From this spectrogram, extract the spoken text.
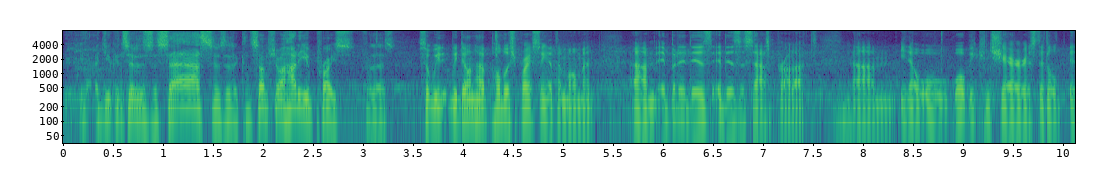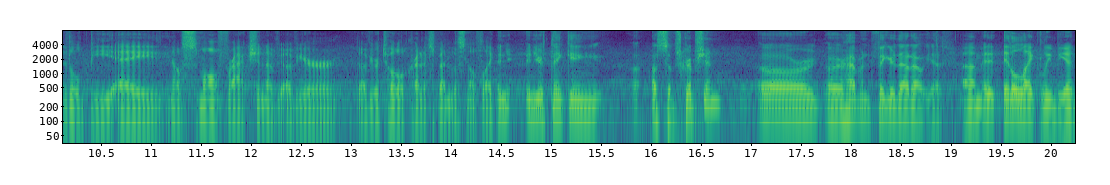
do you consider this a SaaS? Is it a consumption? How do you price for this? So we, we don't have published pricing at the moment, um, it- but it is it is a SaaS product. Um, you know what we can share is that it'll it'll be a you know small fraction of, of your of your total credit spend with Snowflake. And, and you're thinking a, subscription, or, or haven't figured that out yet? Um, it, it'll likely be a,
